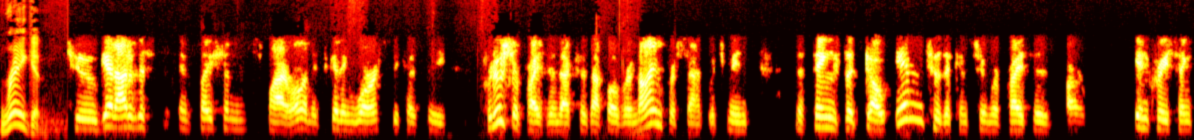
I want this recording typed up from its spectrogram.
Reagan? To get out of this inflation spiral, and it's getting worse because the producer price index is up over 9%, which means the things that go into the consumer prices are increasing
